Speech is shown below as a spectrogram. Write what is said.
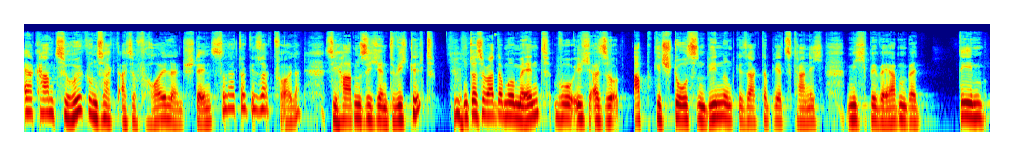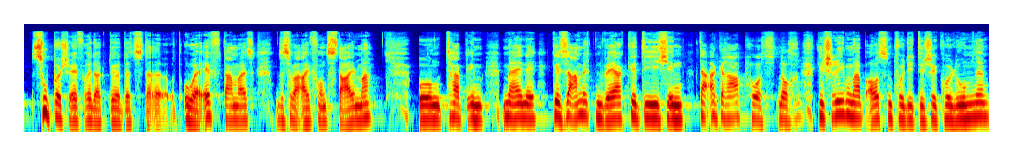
er kam zurück und sagt, also Fräulein Stenzel, hat er gesagt, Fräulein, Sie haben sich entwickelt. Und das war der Moment, wo ich also abgestoßen bin und gesagt habe, jetzt kann ich mich bewerben bei dem Superchefredakteur des ORF damals, das war Alfons Dahlmer, und habe ihm meine gesammelten Werke, die ich in der Agrarpost noch geschrieben habe, außenpolitische Kolumnen,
